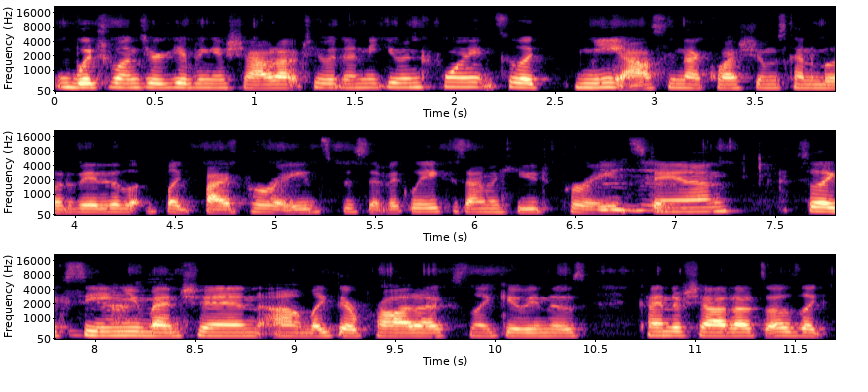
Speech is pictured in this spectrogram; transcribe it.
which ones you're giving a shout out to at any given point. So like me asking that question was kind of motivated like by Parade specifically because I'm a huge Parade Mhm. stan. So like seeing you mention um, like their products and like giving those kind of shout outs, I was like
